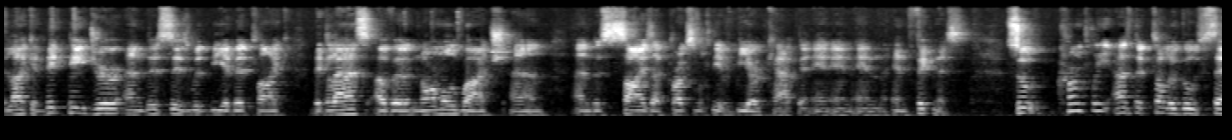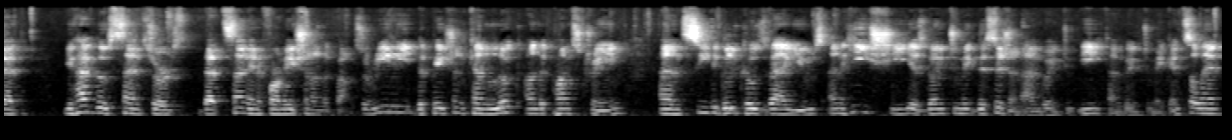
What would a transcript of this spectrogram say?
like a big pager, and this is would be a bit like the glass of a normal watch, and and the size approximately of beer cap and in, in, in thickness. So currently, as Dr. Legault said, you have those sensors that send information on the pump. So really, the patient can look on the pump screen and see the glucose values, and he, she is going to make decision. I'm going to eat, I'm going to make insulin,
